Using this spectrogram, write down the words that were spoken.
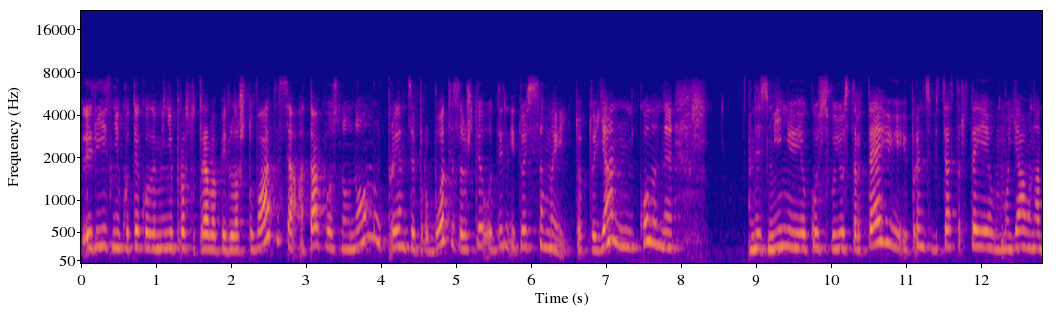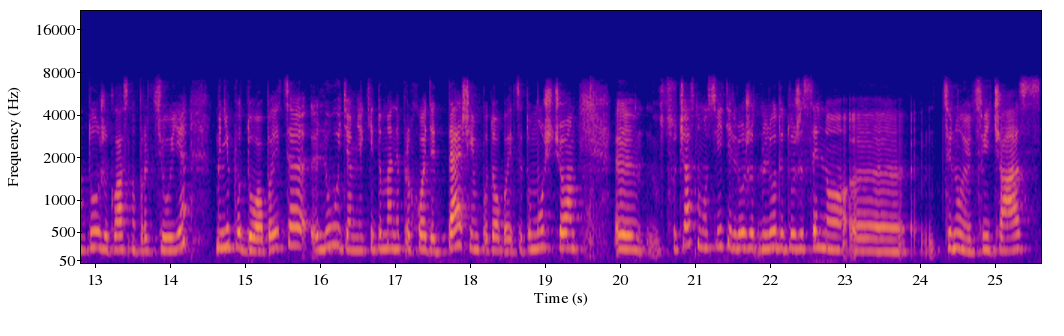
різні кутикули мені просто треба підлаштуватися, а так в основному принцип роботи завжди один і той самий. Тобто я ніколи не не змінюю якусь свою стратегію, і, в принципі, ця стратегія моя вона дуже класно працює. Мені подобається. Людям, які до мене приходять, теж їм подобається, тому що е, в сучасному світі люди дуже сильно е, цінують свій час.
